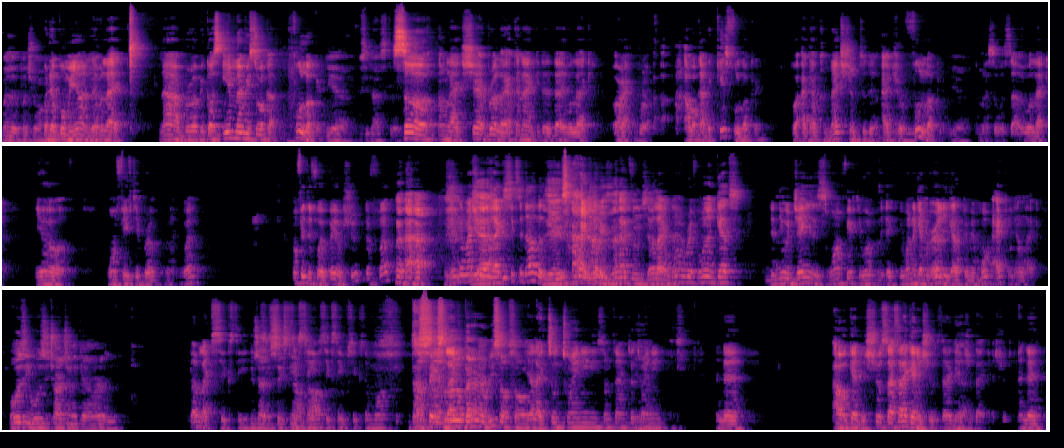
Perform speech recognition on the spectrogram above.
But they put you on. But they put me on. They Yeah. were like, "Nah, bro," because Iman used to work at Foot Locker. yeah. See, that's the. So I'm like, shit, bro, like, I get that? They was like, all right, bro, I I work at the kids' Foot Locker, but I got connection to the actual mm-hmm. Foot Locker. yeah. I'm like, so what's up? We're like, yo, 150, bro. I'm like, what? 150 for a pair of shoes? The fuck? Nigga, my shoe Yeah. was like $60. yeah, exactly, exactly. They were like, nah, bro, if you want to get the new J's, it's 150. If you want to get them early, you got to pay me more, actually. I'm like, What was he? What was he charging to get him early? That was like 60. He was charging sixty 60, on top. 60, 60 more. That's, I'm that's a little like- better than resale. So Yeah, like 220, sometimes 220. And then I would get the shoes. So I started getting shoes. Started getting Yeah. shoes. Started getting shoes. And then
